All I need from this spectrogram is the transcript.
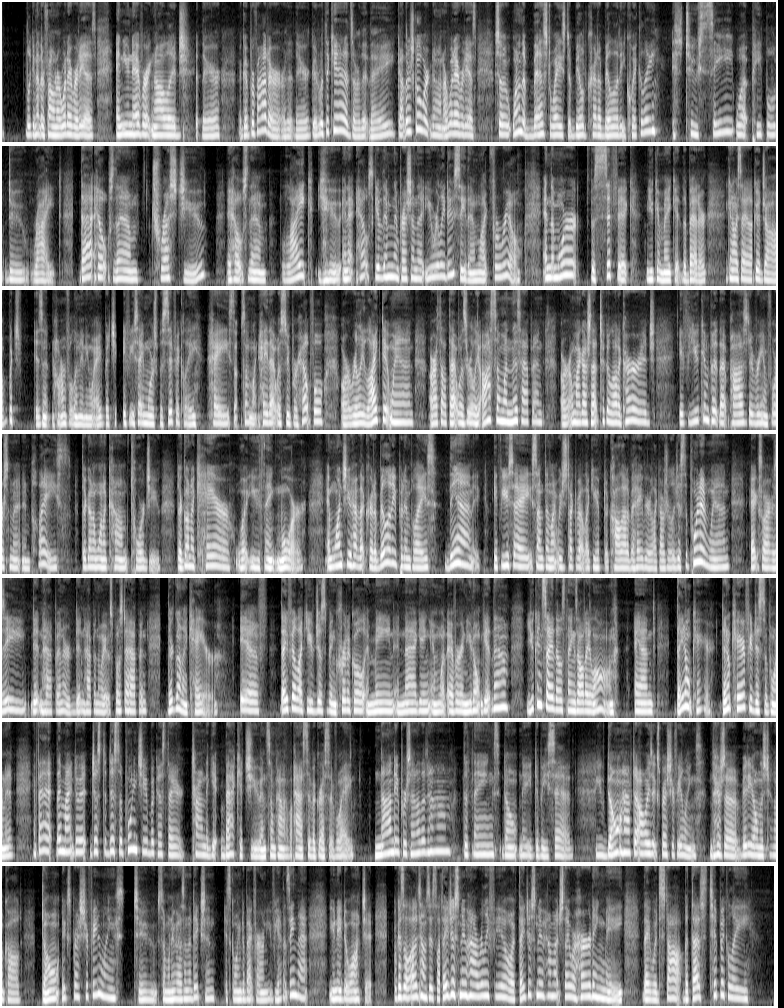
looking at their phone or whatever it is. And you never acknowledge that they're a good provider or that they're good with the kids or that they got their schoolwork done or whatever it is. So, one of the best ways to build credibility quickly is to see what people do right. That helps them trust you, it helps them like you, and it helps give them the impression that you really do see them like for real. And the more specific you can make it, the better. You can always say, a good job, which isn't harmful in any way. But you, if you say more specifically, hey, something like, hey, that was super helpful, or I really liked it when, or I thought that was really awesome when this happened, or oh my gosh, that took a lot of courage. If you can put that positive reinforcement in place, they're going to want to come towards you. They're going to care what you think more. And once you have that credibility put in place, then if you say something like we just talked about, like you have to call out a behavior, like I was really disappointed when, X, Y, or Z didn't happen or didn't happen the way it was supposed to happen, they're going to care. If they feel like you've just been critical and mean and nagging and whatever, and you don't get them, you can say those things all day long and they don't care. They don't care if you're disappointed. In fact, they might do it just to disappoint you because they're trying to get back at you in some kind of a passive aggressive way. 90% of the time, the things don't need to be said. You don't have to always express your feelings. There's a video on this channel called Don't Express Your Feelings to Someone Who Has an Addiction. It's going to backfire on you. If you haven't seen that, you need to watch it. Because a lot of times it's like they just knew how I really feel. If they just knew how much they were hurting me, they would stop. But that's typically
